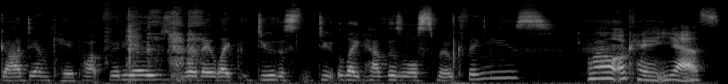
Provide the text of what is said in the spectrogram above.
goddamn K-pop videos where they like do this, do like have those little smoke thingies. Well, okay, yes.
